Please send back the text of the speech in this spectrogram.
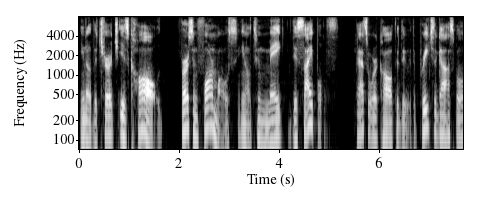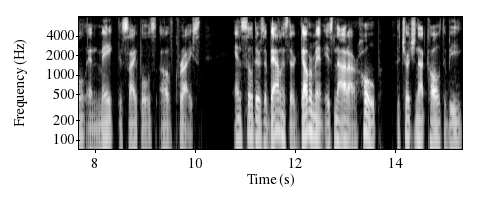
You know, the church is called, first and foremost, you know, to make disciples. That's what we're called to do, to preach the gospel and make disciples of Christ. And so there's a balance there. Government is not our hope. The church is not called to be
